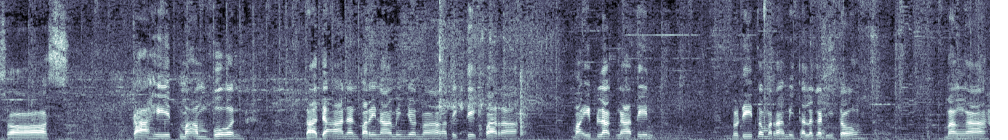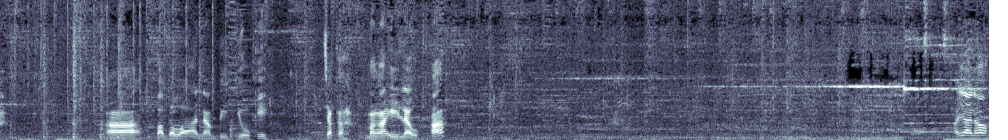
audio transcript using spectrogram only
Sos. Kahit maambon, dadaanan pa rin namin yon mga katiktik para ma-vlog natin. So dito marami talaga ditong mga ah paggawaan ng video key tsaka mga ilaw ha ayan oh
